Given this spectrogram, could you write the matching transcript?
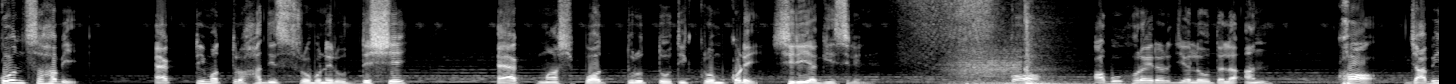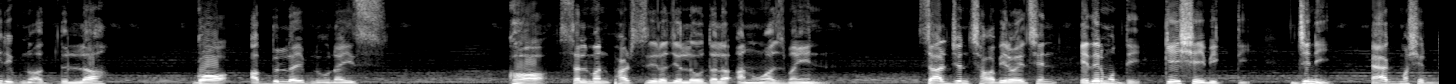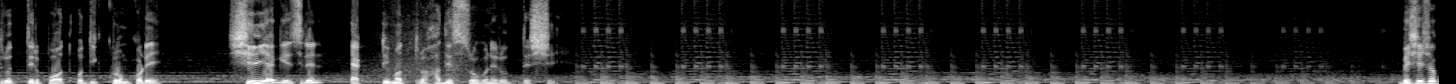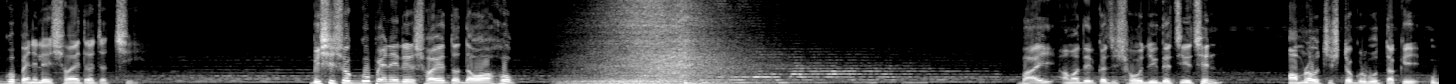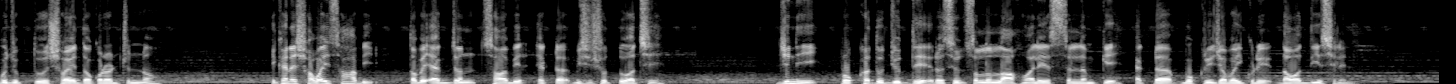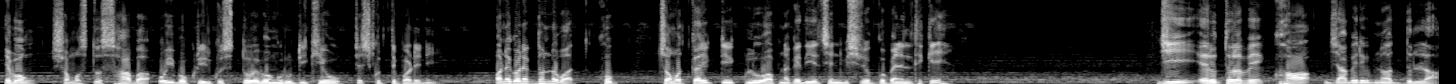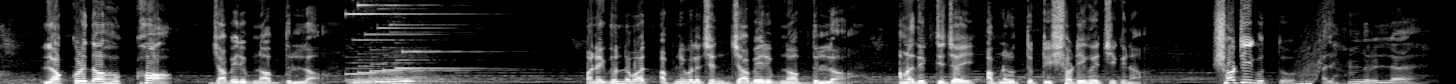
কোন সাহাবি একটিমাত্র হাদিস শ্রবণের উদ্দেশ্যে এক মাস পথ দূরত্ব অতিক্রম করে সিরিয়া গিয়েছিলেন? ক. আবু হরাইরার জিয়ালৌদ্দালা আন খ. জাবির ইবনু আবদুল্লাহ। গ. আবদুল্লাহ ইবনু উনাইস। ঘ. সলমান ফার্সি রাজিয়াল্লাহ আনহু আজমাইন। চারজন সাহাবি রয়েছেন। এদের মধ্যে কে সেই ব্যক্তি যিনি এক মাসের দূরত্বের পথ অতিক্রম করে সিরিয়া গিয়েছিলেন একটিমাত্র হাদিস শ্রবণের উদ্দেশ্যে। বিশেষজ্ঞ প্যানেলের সহায়তা যাচ্ছি বিশেষজ্ঞ প্যানেলের সহায়তা দেওয়া হোক। ভাই, আমাদের কাছে সহযোগিতা চেয়েছেন আমরাও চেষ্টা করব তাকে উপযুক্ত সহায়তা করার জন্য। এখানে সবাই সাহাবি, তবে একজন সাহাবির একটা বিশেষত্ব আছে, যিনি প্রখ্যাত যুদ্ধে রসুল সাল্লাহ আলিয়াল্লামকে একটা বকরি জবাই করে দাওয়াত দিয়েছিলেন এবং সমস্ত সাহাবা ওই বকরির কুস্ত এবং রুটি খেয়েও শেষ করতে পারেনি। অনেক অনেক ধন্যবাদ। খুব চমৎকার একটি ক্লু আপনাকে দিয়েছেন বিশেষজ্ঞ প্যানেল থেকে। জি, এর উত্তর হবে খ, জাবির ইবনু আবদুল্লাহ। লক করে দেওয়া হোক, খ, জাবির ইবন আবদুল্লাহ। অনেক ধন্যবাদ, আপনি বলেছেন জাবির ইবন আবদুল্লাহ। আমরা দেখতে চাই আপনার উত্তরটি সঠিক হয়েছে কিনা। সঠিক উত্তর, আলহামদুলিল্লাহ।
